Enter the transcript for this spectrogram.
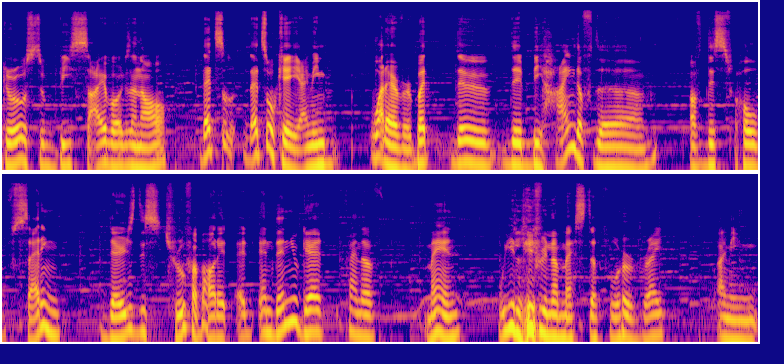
girls to be cyborgs and all, that's that's okay. I mean, whatever. But the the behind of the of this whole setting, there is this truth about it, and, and then you get kind of, man, we live in a messed up world, right? I mean,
